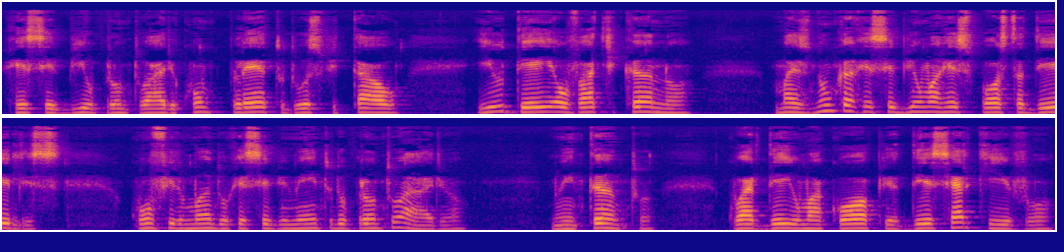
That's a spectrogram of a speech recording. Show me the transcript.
Recebi o prontuário completo do hospital e o dei ao Vaticano, mas nunca recebi uma resposta deles confirmando o recebimento do prontuário. No entanto, guardei uma cópia desse arquivo.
